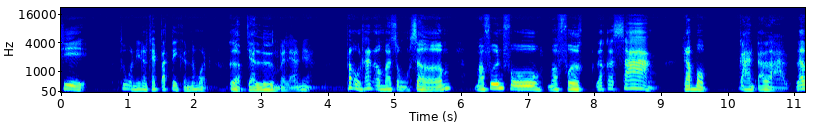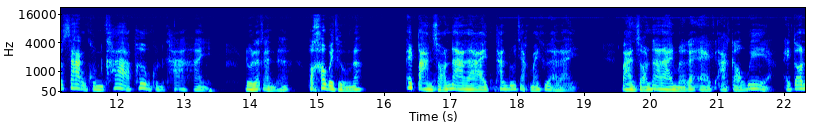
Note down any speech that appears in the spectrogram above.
ที่ทุกวันนี้เราใช้ปฏิกันทั้งหมด เกือบจะลืมไปแล้วเนี่ยพระองค์ท่านเอามาส่งเสริม มาฟื้นฟู มาฝึกแล้วก็สร้างระบบการตลาดแล้วสร้างคุณค่าเพิ่มคุณค่าให้ ดูแล้วกันนะพอเข้าไปถึงนะไอ้ป่านสอนนารายท่านรู้จักไหมคืออะไร ป่านสอนนารายเหมือนกับแอกอากาเว่ไอ้ต้น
